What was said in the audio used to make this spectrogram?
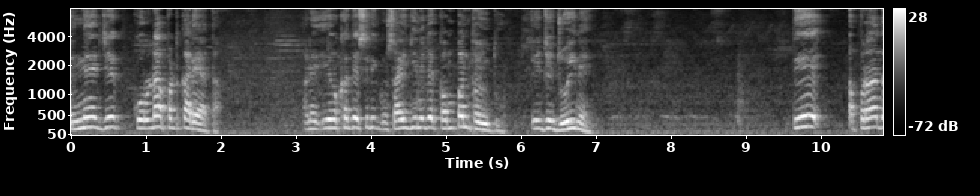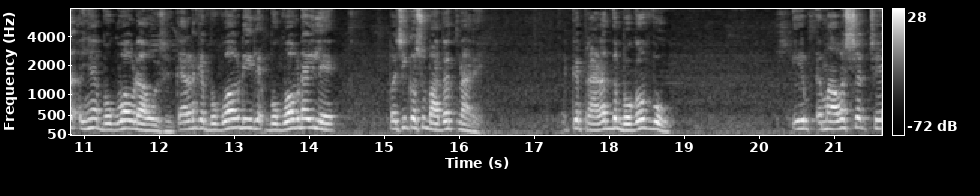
એમને જે કોરડા ફટકાર્યા હતા, અને એ વખતે શ્રી ગુસાઈજીને જે કંપન થયું હતું, એ જે જોઈને, તે અપરાધ અહીંયા ભોગવાવડાવો છે. કારણ કે ભોગવાવડી ભોગવાવડાવી લે પછી કશું બાધત ના રહે. એટલે પ્રારબ્ધ ભોગવવું એ એમાં આવશ્યક છે,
